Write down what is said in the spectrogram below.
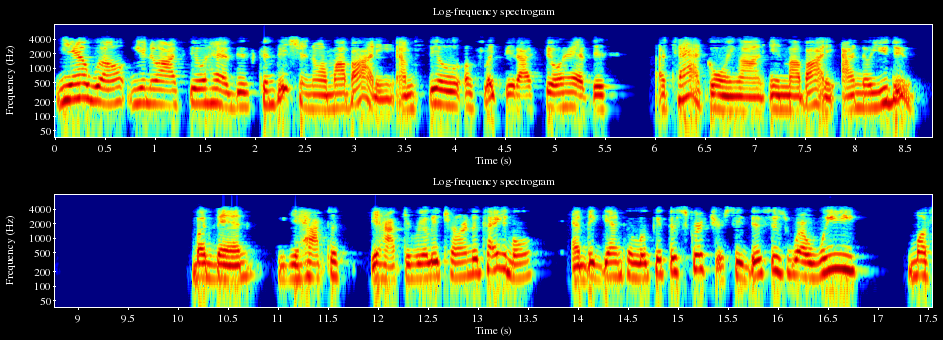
yeah, well, you know, I still have this condition on my body. I'm still afflicted. I still have this attack going on in my body. I know you do. But then you have to, you have to really turn the table and begin to look at the scripture. See, this is where we must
